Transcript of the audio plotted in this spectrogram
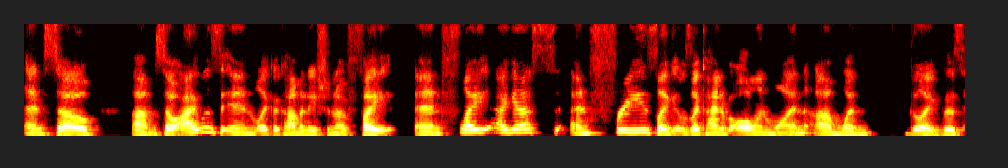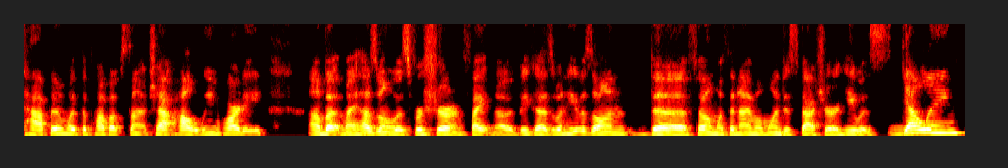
and so um so i was in like a combination of fight and flight i guess and freeze like it was like kind of all in one um when like this happened with the pop-up snapchat halloween party. Um, but my husband was for sure in fight mode because when he was on the phone with the 911 dispatcher he was yelling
